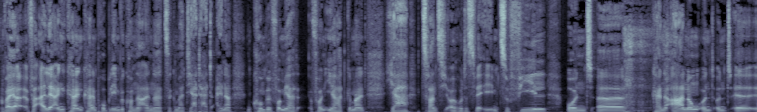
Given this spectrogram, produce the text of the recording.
war ja für alle eigentlich kein, kein Problem. Wir kommen da an, hat sie gemeint, ja, da hat einer, ein Kumpel von mir, hat, von ihr hat gemeint, ja, 20 Euro, das wäre ihm zu viel und äh, keine Ahnung und und äh,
